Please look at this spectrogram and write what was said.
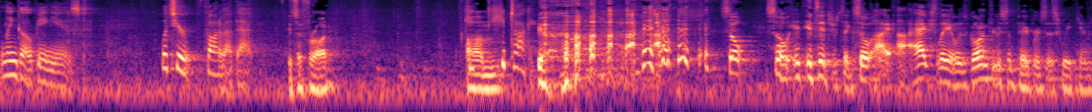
lingo being used. What's your thought about that? It's a fraud. Keep, um, keep talking. so, so it, it's interesting. So I, I actually I was going through some papers this weekend,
